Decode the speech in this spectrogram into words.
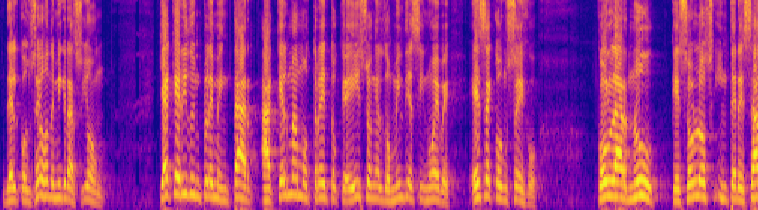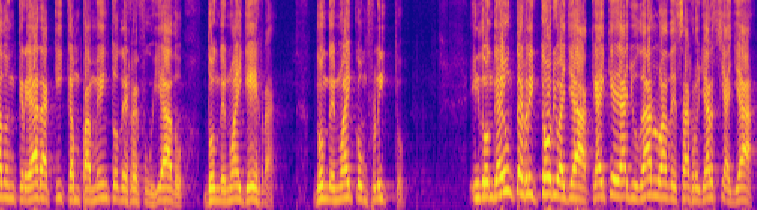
del Consejo de Migración, que ha querido implementar aquel mamotreto que hizo en el 2019 ese consejo con la ARNU, que son los interesados en crear aquí campamentos de refugiados donde no hay guerra, donde no hay conflicto y donde hay un territorio allá que hay que ayudarlo a desarrollarse allá.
